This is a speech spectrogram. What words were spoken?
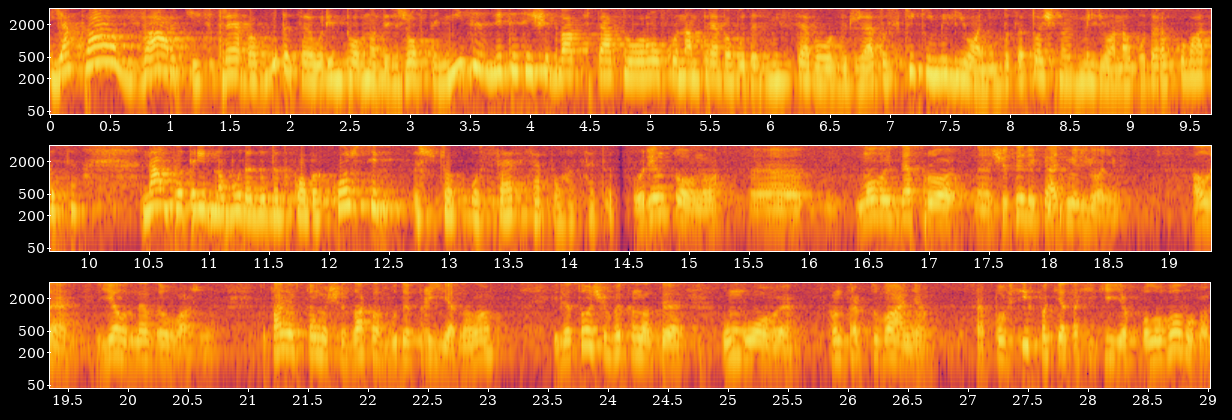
Яка вартість треба буде? Це орієнтовно десь жовтень місяць 2025 року. Нам треба буде з місцевого бюджету. Скільки мільйонів? Бо це точно в мільйонах буде рахуватися. Нам потрібно буде додаткових коштів, щоб усе це погасити. Орієнтовно е, мова йде про е, 4-5 мільйонів. Але є одне зауваження. Питання в тому, що заклад буде приєднано, і для того, щоб виконати умови контрактування е, по всіх пакетах, які є в пологового, е,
